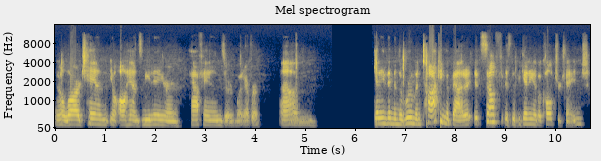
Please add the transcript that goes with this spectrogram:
in a large hand, you know, all hands meeting or half hands or whatever, um, getting them in the room and talking about it itself is the beginning of a culture change.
